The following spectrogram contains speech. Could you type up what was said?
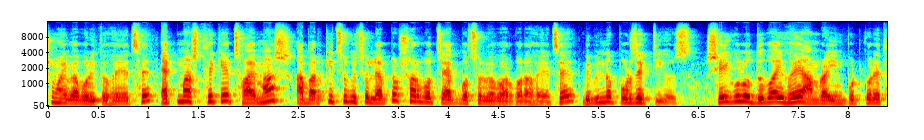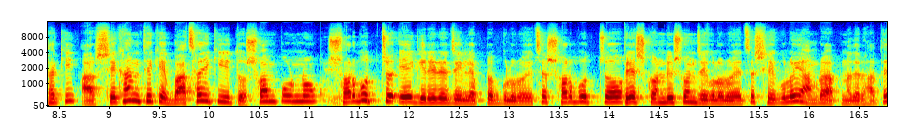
সময় ব্যবহৃত হয়েছে। এক মাস থেকে ছয় মাস আবার কিছু কিছু ল্যাপটপ সর্বোচ্চ এক বছর ব্যবহার করা হয়েছে, বিভিন্ন প্রজেক্ট ইউজ সেইগুলো দুবাই হয়ে আমরা ইম্পোর্ট করে থাকি আর সেখান থেকে বাছাইকৃত সম্পূর্ণ সর্বোচ্চ এ গ্রেডের যে ল্যাপটপগুলো রয়েছে, সর্বোচ্চ ফ্রেশ কন্ডিশন যেগুলো রয়েছে, সেগুলোই আমরা আপনাদের হাতে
